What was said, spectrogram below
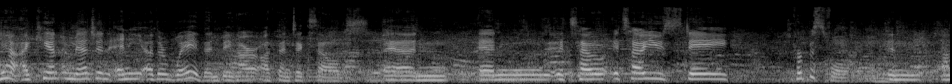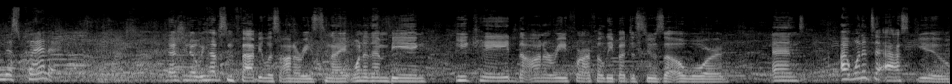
yeah, I can't imagine any other way than being our authentic selves, and and it's how it's how you stay purposeful in on this planet. As you know, we have some fabulous honorees tonight. One of them being E. Cade, the honoree for our Felipe D'Souza Award. And I wanted to ask you,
